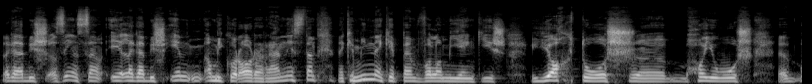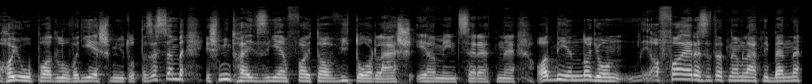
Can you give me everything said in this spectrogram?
legalábbis az én szem, én, legalábbis én, amikor arra ránéztem, nekem mindenképpen valamilyen kis jachtos, hajós, hajópadló, vagy ilyesmi jutott az eszembe, és mintha ez ilyen fajta vitorlás élményt szeretne adni, ilyen nagyon, a faerezetet nem látni benne,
